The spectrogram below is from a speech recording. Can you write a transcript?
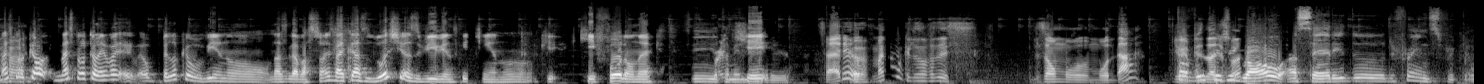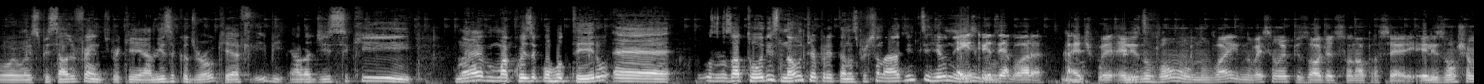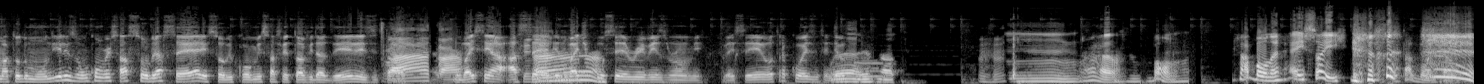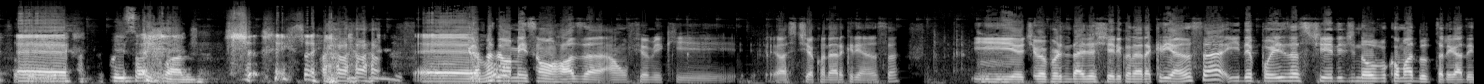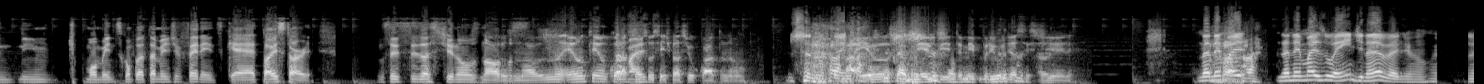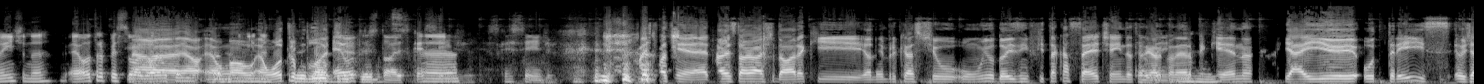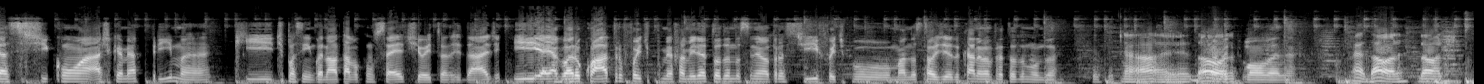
Mas, pelo que eu, mas pelo que eu lembro, eu- pelo que eu vi no- nas gravações, vai ter as duas tias Vivians que tinha, no, que, que foram, né? Sim, eu também Porque- descobri isso. Sério? Mas como que eles vão fazer isso? Eles vão mu- mudar? De um Talvez episódio seja igual a série do, de Friends, porque, o, o especial de Friends, porque a Lisa Kudrow, que é a Phoebe, ela disse que não é uma coisa com roteiro, é os, os atores não interpretando os personagens se reunindo. É isso que eu ia dizer agora. É, tipo, eles não vão. Não vai, não vai ser um episódio adicional pra série. Eles vão chamar todo mundo e eles vão conversar sobre a série, sobre como isso afetou a vida deles e tal. Ah, tá. Não vai ser a, a série, não vai Ah. tipo ser Raven's Room. Vai ser outra coisa, entendeu? É, exato. Uhum. Hum, ah, bom. Tá bom, né? É isso aí. Então tá bom, então. É, Foi isso acho válido. é isso aí. Eu É, queria fazer uma menção honrosa a um filme que eu assistia quando era criança. E eu tive a oportunidade de assistir ele quando eu era criança e depois assisti ele de novo como adulto, tá ligado? Em, em, tipo, momentos completamente diferentes, que é Toy Story. Não sei se vocês assistiram os novos. Os novos, eu não tenho coração Mas- suficiente pra assistir o 4, não. Você não tem. Aí eu, Fica eu me eu privo de assistir ele. Não é nem mais, não é nem mais o Andy, né, velho? Gente, né? É outra pessoa Não, agora. é, é, uma- é um outro plot. É outra história, esquece É. Andy. Esquece. Mas, tipo assim, é, Toy Story eu acho da hora que eu lembro que eu assisti o 1 e o 2 em fita cassete ainda, tá ligado? Também. Quando eu era Uhum. pequeno. E aí o 3 eu já assisti com a, acho que a minha prima, que, tipo assim, quando ela tava com 7, 8 anos de idade. E aí agora o 4 foi, tipo, minha família toda no cinema pra assistir. Foi, tipo, uma nostalgia do caramba pra todo mundo. Ah, é da Foi hora. muito bom, velho. É, da hora, da hora.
